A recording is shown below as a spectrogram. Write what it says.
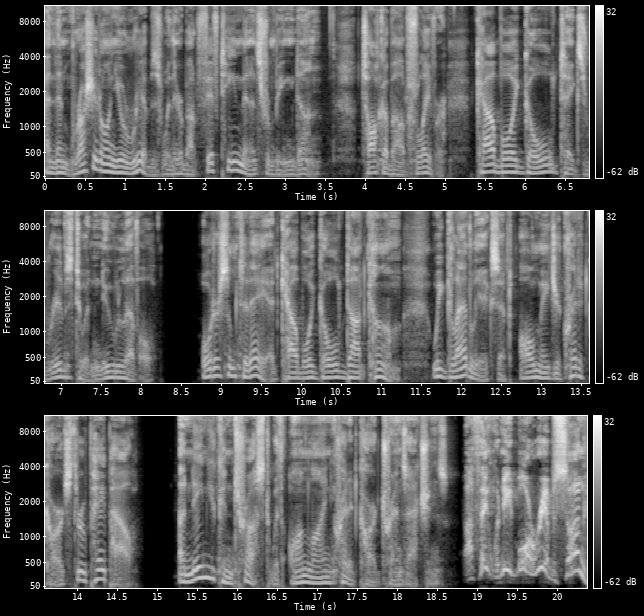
and then brush it on your ribs when they're about 15 minutes from being done. Talk about flavor. Cowboy Gold takes ribs to a new level. Order some today at cowboygold.com. We gladly accept all major credit cards through PayPal. A name you can trust with online credit card transactions. I think we need more ribs, son.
